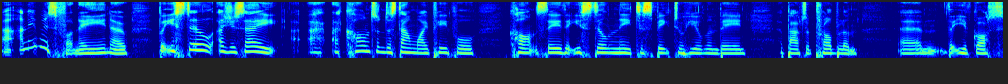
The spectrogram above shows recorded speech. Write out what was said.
uh, and it was funny, you know. But you still, as you say, I, I can't understand why people can't see that you still need to speak to a human being about a problem um, that you've got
